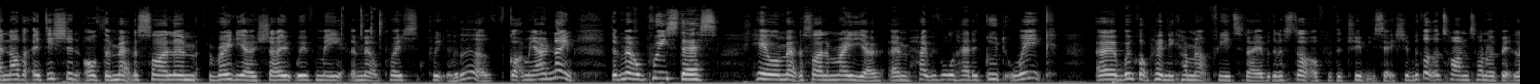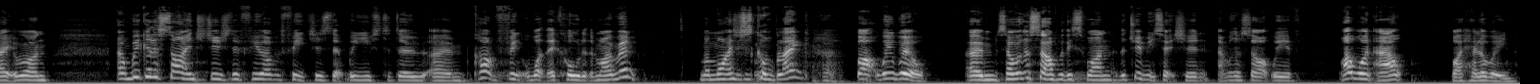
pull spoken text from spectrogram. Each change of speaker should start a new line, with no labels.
another edition of the Metal Asylum radio show with me, the Metal Priest. Pre- ugh, got my own name, the Metal Priestess, here on Metal Asylum Radio. Um, hope you've all had a good week. Uh, we've got plenty coming up for you today. We're going to start off with the tribute section. We've got the time tunnel a bit later on. And we're going to start introducing a few other features that we used to do. Um, can't think of what they're called at the moment. My mind's just gone blank, but we will. Um, so we're going to start off with this one, the tribute section, and we're going to start with I Want Out by Helloween.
